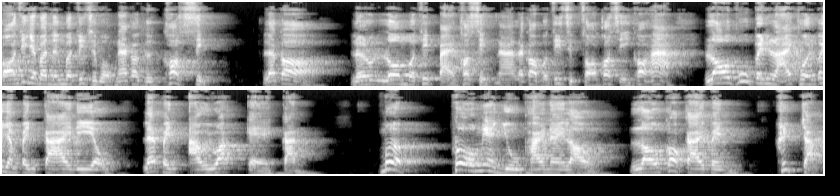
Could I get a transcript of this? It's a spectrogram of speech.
ก่อนที่จะบรรถึงบทที่สิบหกนะก็คือข้อสิบแล้วก็โรมบทที่แปดข้อสิบนะ แล้วก็บทที่สิบสองข้อสี่ข้อห้าเราผู้เป็นหลายคนก็ยังเป็นกายเดียว และเป็นอวัยวะแก่กัน เมื่อพระองค์เนี่ยอยู่ภายในเรา เราก็กลายเป็นคริสจักร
